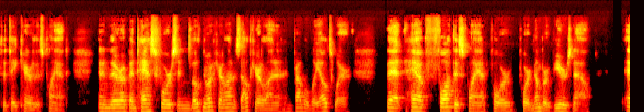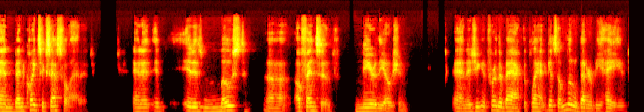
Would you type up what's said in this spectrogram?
to take care of this plant. And there have been task force in both North Carolina, South Carolina, and probably elsewhere that have fought this plant for, for a number of years now and been quite successful at it. And it, it it is most uh, offensive near the ocean. And as you get further back, the plant gets a little better behaved.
